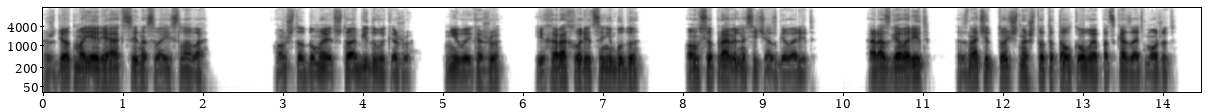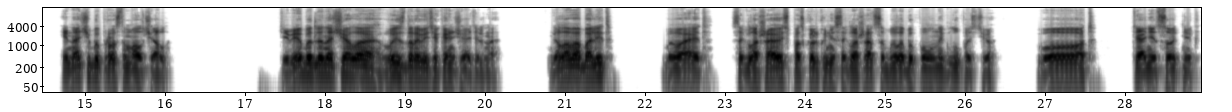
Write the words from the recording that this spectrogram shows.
ждет моей реакции на свои слова. Он что, думает, что обиду выкажу? Не выкажу. И хорохориться не буду. Он все правильно сейчас говорит. А раз говорит, значит точно что-то толковое подсказать может. Иначе бы просто молчал. Тебе бы для начала выздороветь окончательно. Голова болит? Бывает. Соглашаюсь, поскольку не соглашаться было бы полной глупостью. Вот. — тянет сотник.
